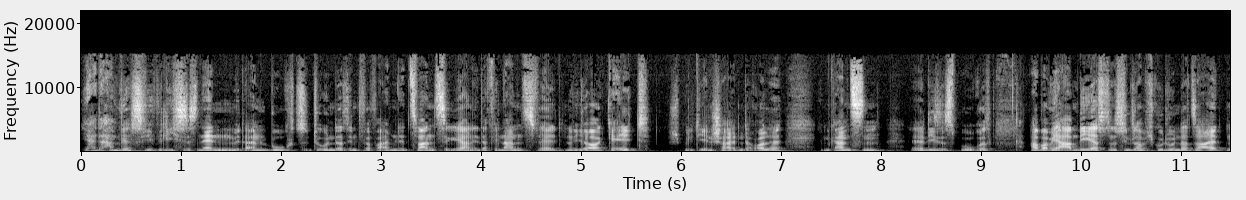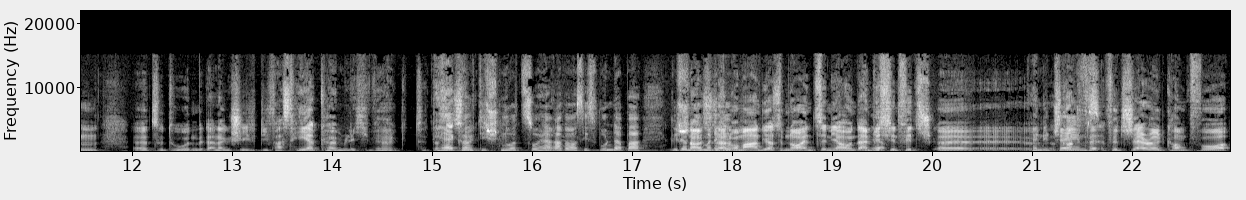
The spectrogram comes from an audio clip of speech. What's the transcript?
ja, da haben wir es, wie will ich es nennen, mit einem Buch zu tun. Da sind wir vor allem in den 20er Jahren in der Finanzwelt in New York. Geld spielt die entscheidende Rolle im Ganzen äh, dieses Buches. Aber wir haben die ersten, es sind glaube ich gut 100 Seiten, äh, zu tun mit einer Geschichte, die fast herkömmlich wirkt. Das herkömmlich, die schnurrt so herab, aber sie ist wunderbar geschrieben. Genau, es ist ein Roman, die aus dem 19. Jahrhundert ein ja. bisschen Fitz, äh, Henry James. Fitzgerald kommt vor.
